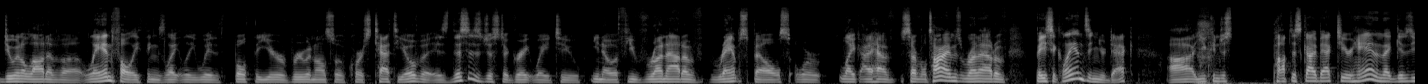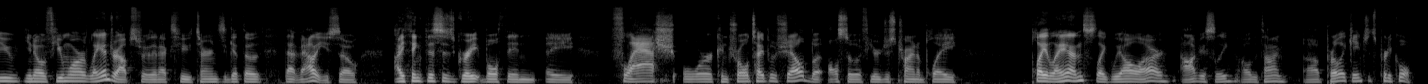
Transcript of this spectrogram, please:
doing a lot of uh, landfally things lately with both the Year of Brew and also, of course, Tatyova, is this is just a great way to, you know, if you've run out of ramp spells or like I have several times, run out of basic lands in your deck, uh, you can just pop this guy back to your hand and that gives you, you know, a few more land drops for the next few turns to get the, that value. So I think this is great both in a flash or control type of shell, but also if you're just trying to play play lands like we all are, obviously, all the time. Uh, Pearl Ancient's pretty cool.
